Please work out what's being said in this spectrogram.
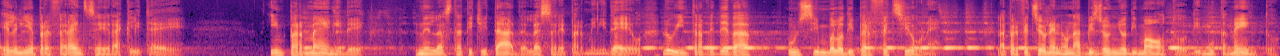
e le mie preferenze eraclitee. In Parmenide, nella staticità dell'essere parmenideo, lui intravedeva un simbolo di perfezione. La perfezione non ha bisogno di moto, di mutamento,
